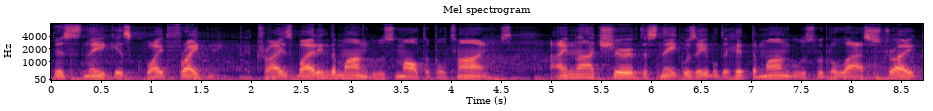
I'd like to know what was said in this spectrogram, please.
This snake is quite frightening, and it tries biting the mongoose multiple times. I'm not sure if the snake was able to hit the mongoose with the last strike,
